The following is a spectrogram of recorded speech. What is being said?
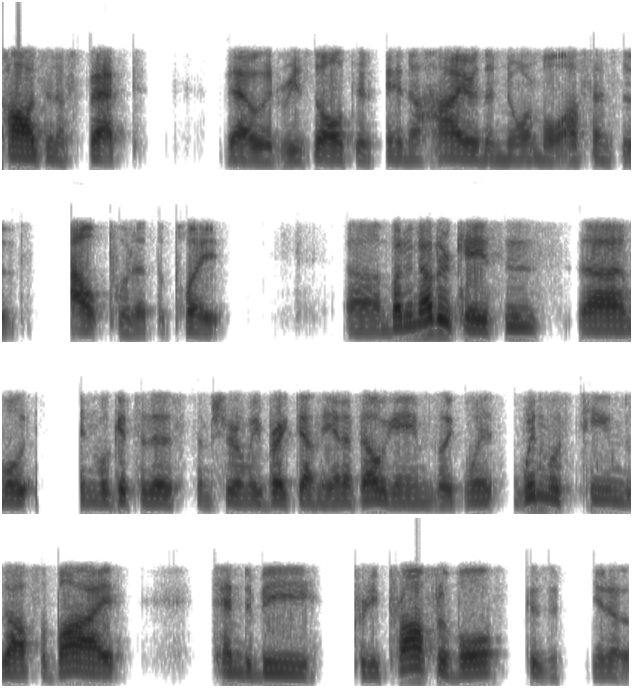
cause and effect that would result in, in a higher than normal offensive output at the plate. Um, but in other cases, uh, we'll, and we'll get to this, I'm sure, when we break down the NFL games. Like win, winless teams off a bye tend to be pretty profitable because you know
